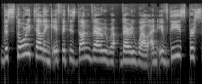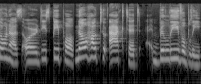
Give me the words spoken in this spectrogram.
the storytelling if it is done very very well and if these personas or these people know how to act it believably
